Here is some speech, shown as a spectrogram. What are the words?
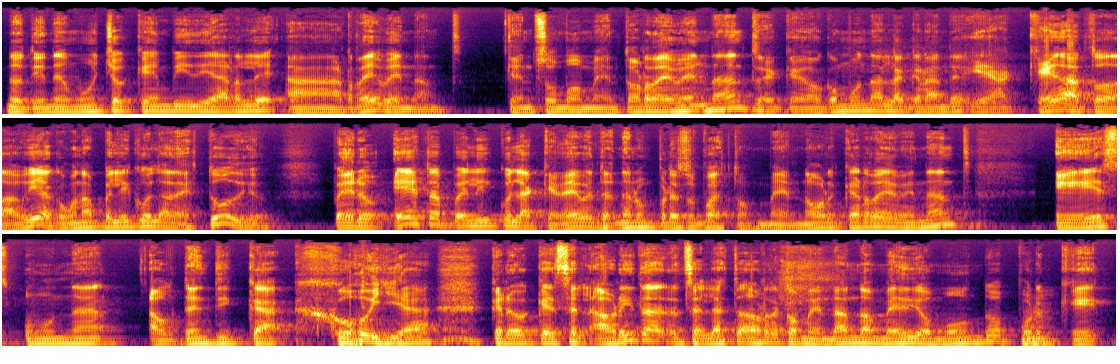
no tiene mucho que envidiarle a Revenant que en su momento Revenant se quedó como una de las grandes, y queda todavía como una película de estudio. Pero esta película, que debe tener un presupuesto menor que Revenant, es una auténtica joya. Creo que es el, ahorita se le ha estado recomendando a medio mundo porque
